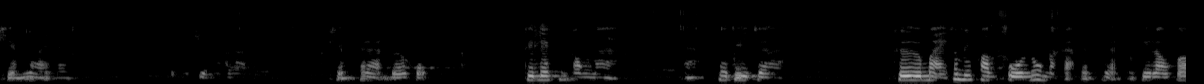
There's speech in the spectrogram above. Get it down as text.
เข็มหน่อยหนึ่งเข็มขนาดไหนเข็มขนาดเบอร์หกที่เล็กลงมานะเพื่อที่จะ คือไหมเขามีความฟูนุ่มอะค่ะเพื่อนๆบางทีเราก็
